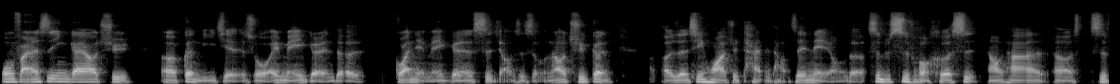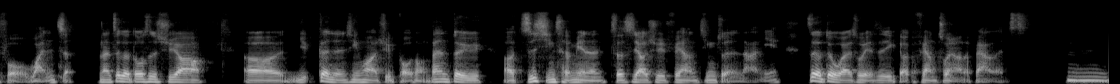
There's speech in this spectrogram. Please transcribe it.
我们反而是应该要去呃更理解说，哎每一个人的观点，每一个人的视角是什么，然后去更呃人性化去探讨这些内容的是不是是否合适，然后它呃是否完整。那这个都是需要。呃，更人性化去沟通，但是对于呃执行层面呢，则是要去非常精准的拿捏，这个对我来说也是一个非常重要的 balance。嗯，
